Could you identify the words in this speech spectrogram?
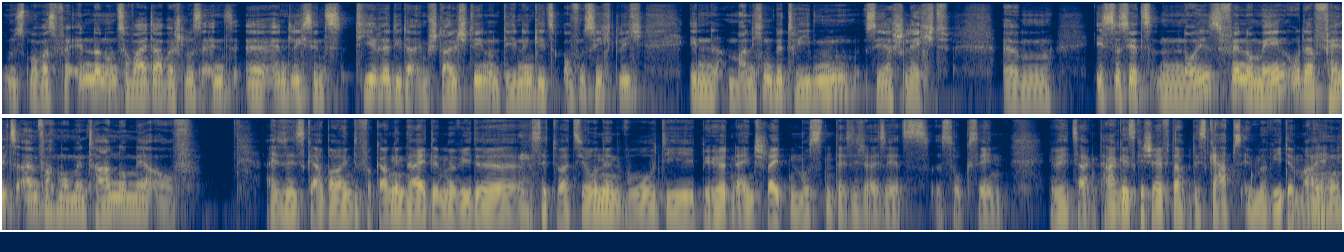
müssen wir was verändern und so weiter. Aber schlussendlich sind es Tiere, die da im Stall stehen und denen geht's offensichtlich in manchen Betrieben sehr schlecht. Ähm, ist das jetzt ein neues Phänomen oder fällt es einfach momentan nur mehr auf? Also es gab auch in der Vergangenheit immer wieder Situationen, wo die Behörden einschreiten mussten. Das ist also jetzt so gesehen, ich will jetzt sagen Tagesgeschäft, aber das gab es immer wieder mal. Mhm.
